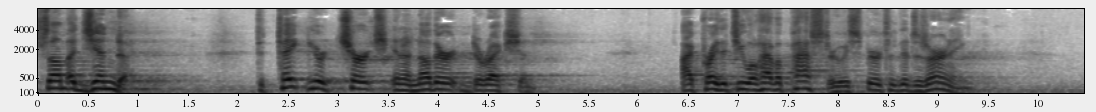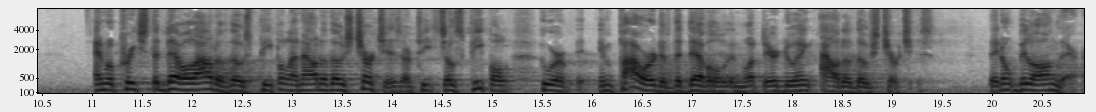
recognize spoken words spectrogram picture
some agenda to take your church in another direction. I pray that you will have a pastor who is spiritually discerning and will preach the devil out of those people and out of those churches, or teach those people who are empowered of the devil and what they're doing out of those churches. They don't belong there.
